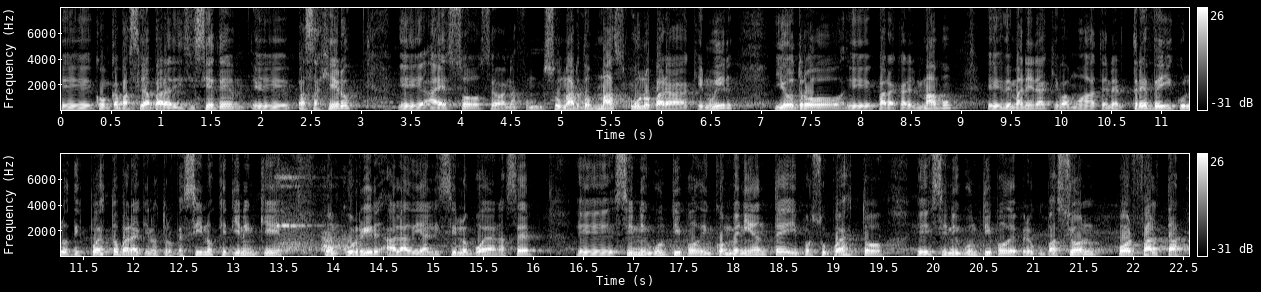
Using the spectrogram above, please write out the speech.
eh, con capacidad para 17 pasajeros. A eso se van a sumar dos más, uno para Quenuir y otro para Carelmamo, de manera que vamos a tener tres vehículos dispuestos para que nuestros vecinos que tienen que concurrir a la diálisis lo puedan hacer eh, sin ningún tipo de inconveniente y por supuesto eh, sin ningún tipo de preocupación por falta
